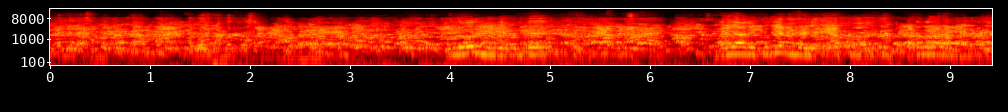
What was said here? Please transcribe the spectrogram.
டெல்லியில் அமர்பிரசாத் எல்லோரும் இங்கே வந்து மரியாதைக்குரிய நம்முடைய கேப்டன் அவர்கள் கடவுளாக நம்ம முன்னாடி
